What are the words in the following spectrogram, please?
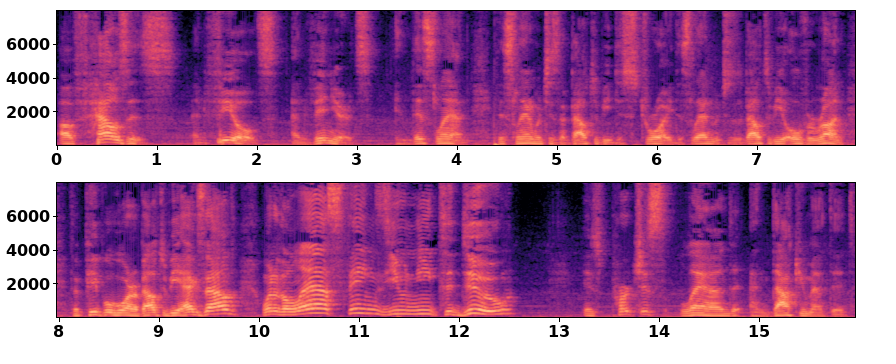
of houses and fields and vineyards in this land, this land which is about to be destroyed, this land which is about to be overrun, the people who are about to be exiled, one of the last things you need to do is purchase land and document it.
